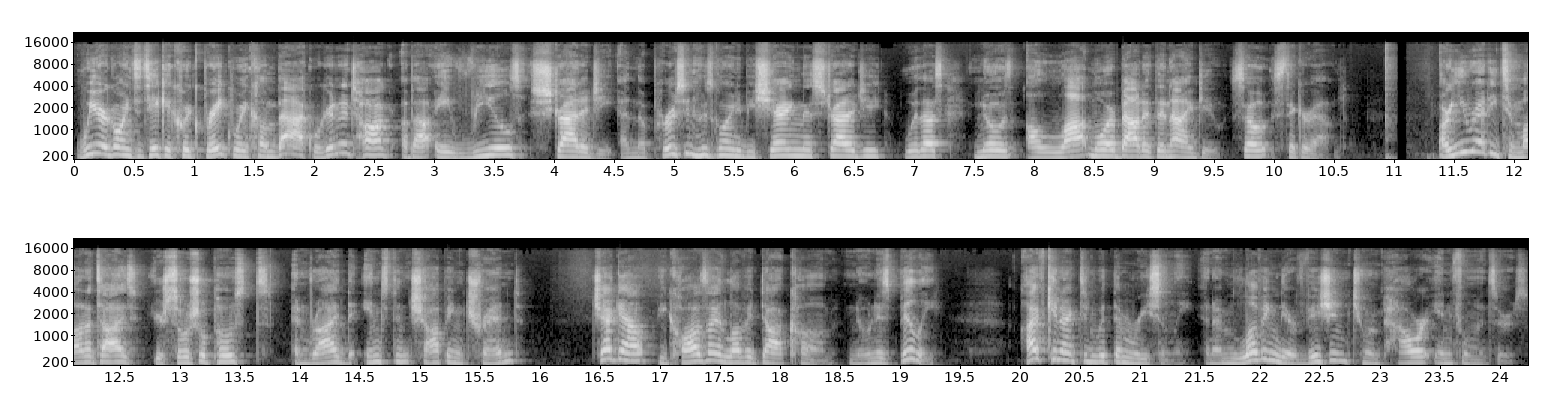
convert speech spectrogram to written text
We are going to take a quick break. When we come back, we're going to talk about a Reels strategy. And the person who's going to be sharing this strategy with us knows a lot more about it than I do. So stick around. Are you ready to monetize your social posts and ride the instant shopping trend? Check out becauseiloveit.com, known as BILI. I've connected with them recently, and I'm loving their vision to empower influencers.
